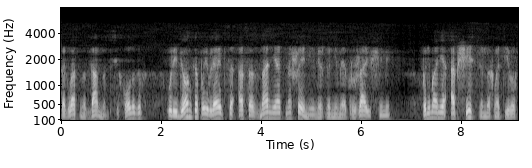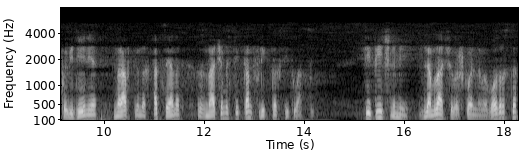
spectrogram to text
согласно данным психологов, у ребенка появляется осознание отношений между ними и окружающими, понимание общественных мотивов поведения, нравственных оценок, значимости конфликтных ситуаций. Типичными для младшего школьного возраста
